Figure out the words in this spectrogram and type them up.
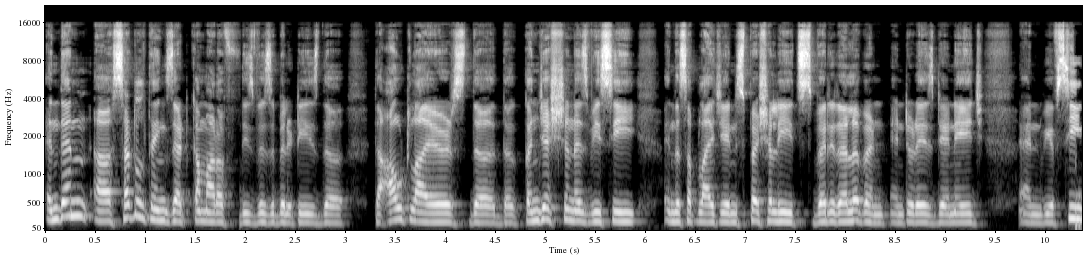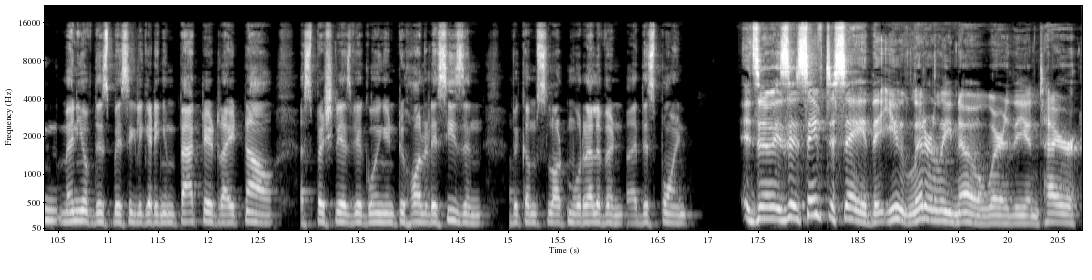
and then uh, subtle things that come out of these visibilities the the outliers the the congestion as we see in the supply chain especially it's very relevant in today's day and age. And we have seen many of this basically getting impacted right now especially as we are going into holiday season becomes a lot more relevant at this point so, is it safe to say that you literally know where the entire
